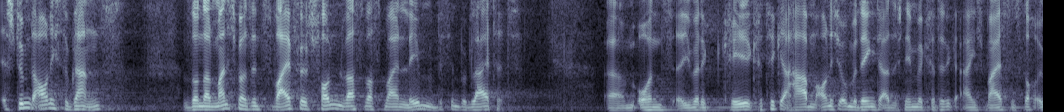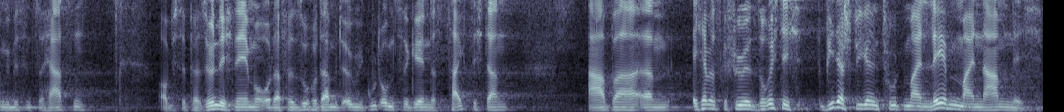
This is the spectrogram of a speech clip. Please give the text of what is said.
es stimmt auch nicht so ganz, sondern manchmal sind Zweifel schon was, was mein Leben ein bisschen begleitet. Ähm, und über die Kritik erhaben auch nicht unbedingt. Also ich nehme mir Kritik eigentlich meistens doch irgendwie ein bisschen zu Herzen. Ob ich sie persönlich nehme oder versuche damit irgendwie gut umzugehen, das zeigt sich dann. Aber ähm, ich habe das Gefühl, so richtig widerspiegeln tut mein Leben meinen Namen nicht.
